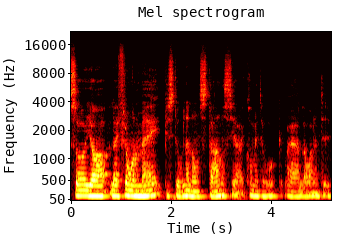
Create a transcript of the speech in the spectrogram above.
Så jag la ifrån mig pistolen någonstans. Jag kommer inte ihåg var jag la den typ.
